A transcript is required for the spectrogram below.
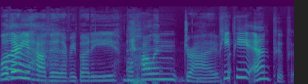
Well, there you have it, everybody. Mulholland Drive. Pee pee and poo poo.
